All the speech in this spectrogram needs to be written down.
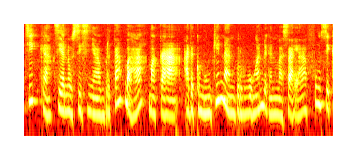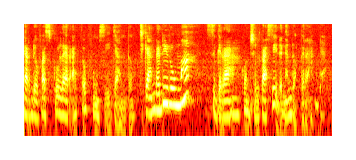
jika sianosisnya bertambah, maka ada kemungkinan berhubungan dengan masalah fungsi kardiovaskuler atau fungsi jantung. Jika Anda di rumah, segera konsultasi dengan dokter Anda.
